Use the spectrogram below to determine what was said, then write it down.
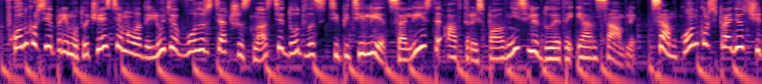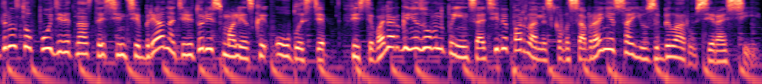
В конкурсе примут участие молодые люди в возрасте от 16 до 25 лет, солисты, авторы-исполнители, дуэты и ансамбли. Сам конкурс пройдет с 14 по 19 сентября на территории Смоленской области. Фестиваль организован по инициативе Парламентского собрания Союза Беларуси и России.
